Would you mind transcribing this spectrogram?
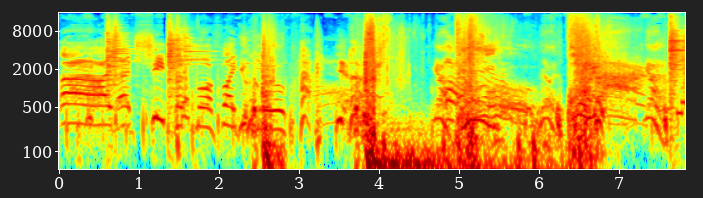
Ah, I've had sheep put up more fight than you. Ha! Yeah. Ah! Ah!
